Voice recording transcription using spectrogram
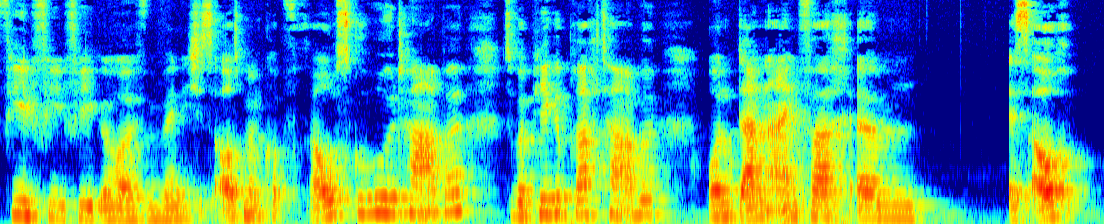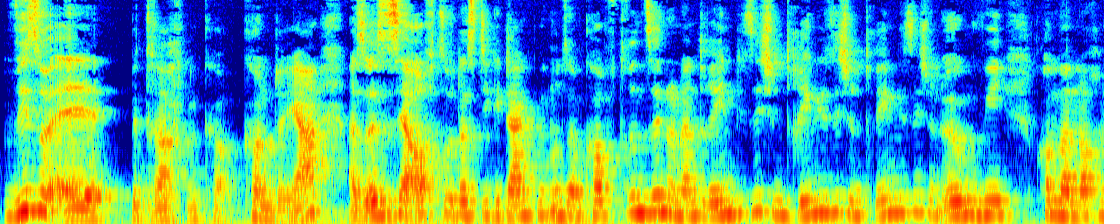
viel, viel, viel geholfen, wenn ich es aus meinem Kopf rausgeholt habe, zu Papier gebracht habe und dann einfach ähm, es auch visuell betrachten ko konnte, ja. Also es ist ja oft so, dass die Gedanken in unserem Kopf drin sind und dann drehen die sich und drehen die sich und drehen die sich und irgendwie kommt dann noch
